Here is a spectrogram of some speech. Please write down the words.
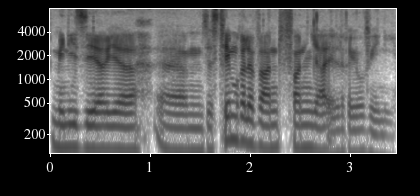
Miniserie ähm, Systemrelevant von Jael Reoveni.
